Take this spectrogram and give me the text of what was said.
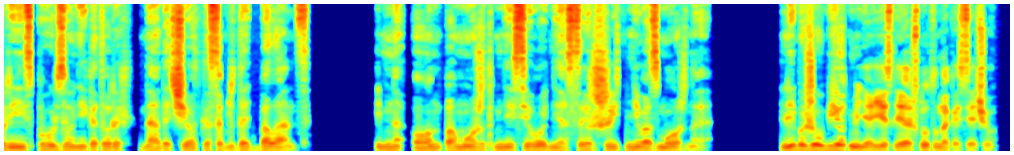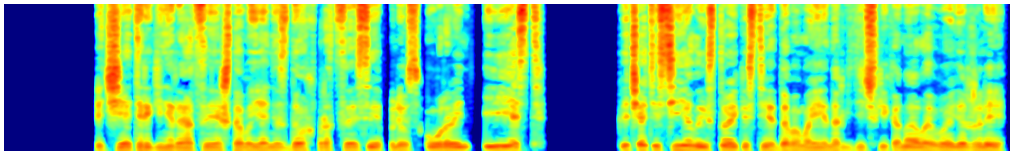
при использовании которых надо четко соблюдать баланс. Именно он поможет мне сегодня совершить невозможное либо же убьет меня, если я что-то накосячу. Печать регенерации, чтобы я не сдох в процессе, плюс уровень и есть. Печати силы и стойкости, дабы мои энергетические каналы выдержали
